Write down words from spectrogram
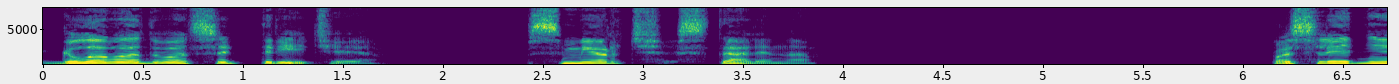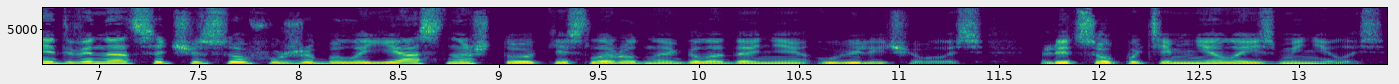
Глава 23. Смерть Сталина. Последние 12 часов уже было ясно, что кислородное голодание увеличивалось, лицо потемнело и изменилось.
